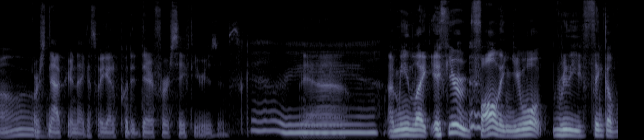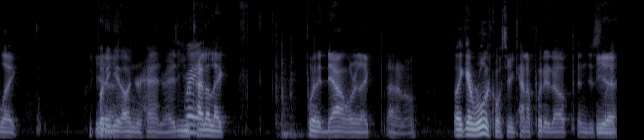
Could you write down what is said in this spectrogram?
Oh. or snap your neck. That's why you got to put it there for safety reasons. Scary. Yeah. I mean, like if you're falling, you won't really think of like putting Yeah. it on your hand, right? You Right. kind of like put it down, or like I don't know, like a roller coaster. You kind of put it up and just Yeah.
